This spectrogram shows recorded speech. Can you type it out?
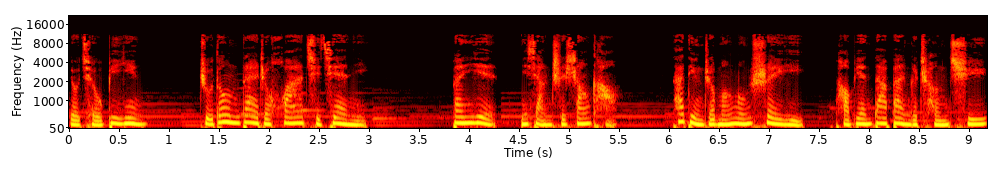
有求必应，主动带着花去见你。半夜你想吃烧烤，他顶着朦胧睡意。跑遍大半个城区，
